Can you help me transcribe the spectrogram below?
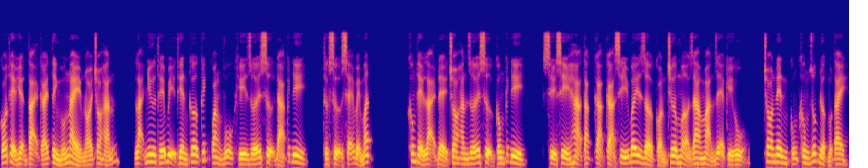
Có thể hiện tại cái tình huống này nói cho hắn, lại như thế bị thiên cơ kích quang vũ khí dưới sự đả kích đi thực sự sẽ bể mất. Không thể lại để cho hắn dưới sự công kích đi, xì xì hạ tặc cả cả xì bây giờ còn chưa mở ra mạn dễ kỳ hụ, cho nên cũng không giúp được một tay.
